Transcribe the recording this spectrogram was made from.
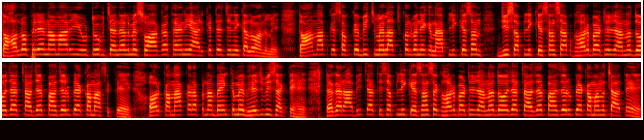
तो हेलो फ्रेंड, हमारे यूट्यूब चैनल में स्वागत है नहीं आर्किटेक्ट निकलवान में। तो हम आपके सबके बीच में ला चुकल बने एक एप्लीकेशन जिस एप्लीकेशन से आप घर बैठे जाना दो हज़ार, चार हज़ार, पाँच हज़ार रुपया कमा सकते हैं और कमा कर अपना बैंक में भेज भी सकते हैं। तो अगर आप भी चाहते इस एप्लीकेशन से घर बैठे जाना दो हज़ार, चार हज़ार, पाँच हज़ार रुपया कमाना चाहते हैं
